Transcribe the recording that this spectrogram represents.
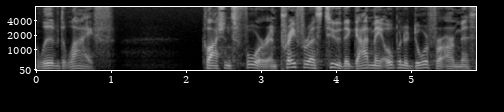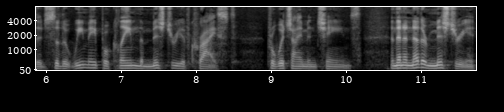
lived life, Colossians 4, and pray for us too that God may open a door for our message so that we may proclaim the mystery of Christ for which I am in chains. And then another mystery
